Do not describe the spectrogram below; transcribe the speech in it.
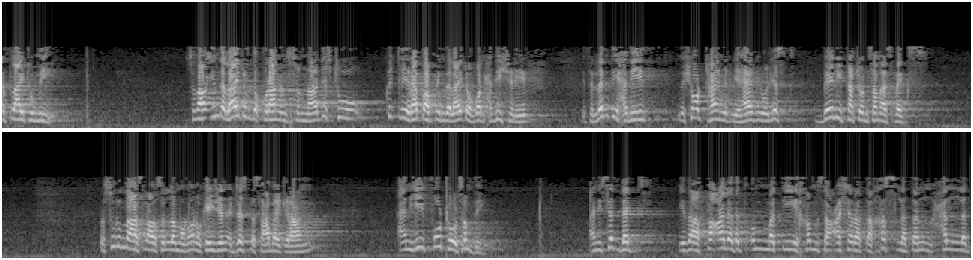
apply to me? So now in the light of the Quran and Sunnah, just to quickly wrap up in the light of one hadith sharif, it's a lengthy hadith. In the short time that we have, we will just barely touch on some aspects. Rasulullah on one occasion addressed the Sahaba Kiram and he foretold something. And he said that إذا فعلت أمتي خمس عشرة خصلة حلت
